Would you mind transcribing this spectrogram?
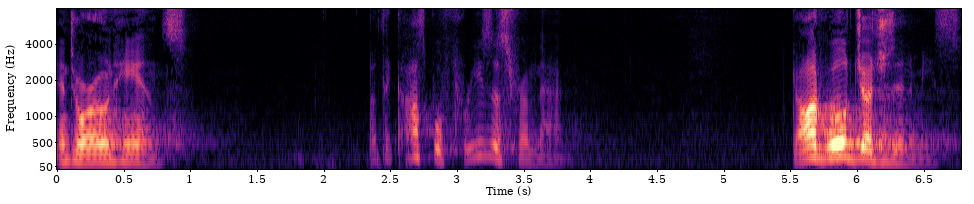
into our own hands. But the gospel frees us from that. God will judge his enemies,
